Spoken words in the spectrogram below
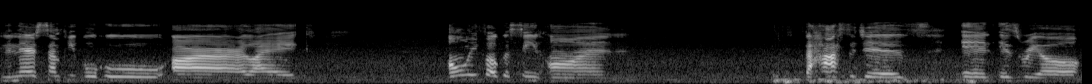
And then there's some people who are like only focusing on the hostages in Israel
